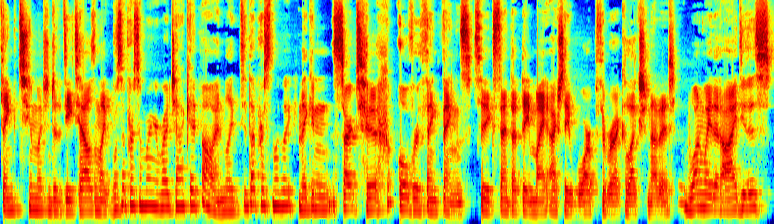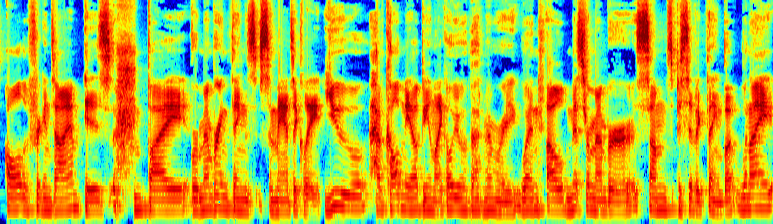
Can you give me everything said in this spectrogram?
think too much into the details and like, was that person wearing a red jacket? Oh, and like, did that person look like? And they can start to overthink things to the extent that they might actually warp the recollection of it. One way that I do this all the friggin' time is by remembering things semantically. You have called me out being like, oh, you have a bad memory when I'll misremember some specific thing. But when I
